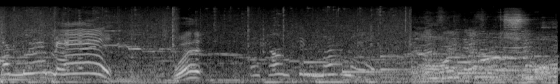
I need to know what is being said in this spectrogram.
The mermaid! What? I'm going to the mermaid.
